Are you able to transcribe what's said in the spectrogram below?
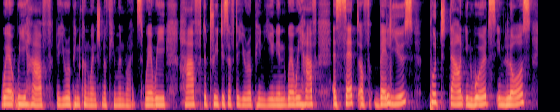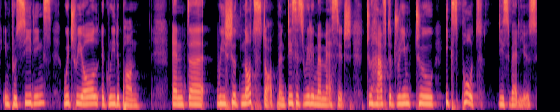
where we have the European Convention of Human Rights, where we have the treaties of the European Union, where we have a set of values put down in words, in laws, in proceedings, which we all agreed upon. And uh, we should not stop, and this is really my message, to have the dream to export these values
